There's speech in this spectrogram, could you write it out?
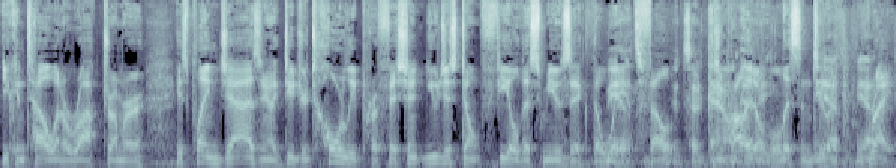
you can tell when a rock drummer is playing jazz and you're like dude you're totally proficient you just don't feel this music the way Yeah. it's felt It's so because you probably heavy. don't listen to Yeah, it yeah. right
